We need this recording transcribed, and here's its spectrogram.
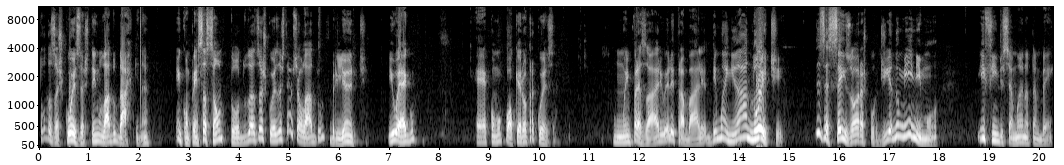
Todas as coisas têm um lado dark, né? Em compensação, todas as coisas têm o seu lado brilhante. E o ego é como qualquer outra coisa. Um empresário, ele trabalha de manhã à noite, 16 horas por dia, no mínimo, e fim de semana também.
